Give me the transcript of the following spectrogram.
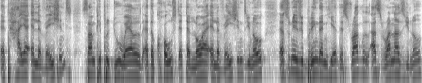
at higher elevations some people do well at the coast at the lower elevations you know as soon as you bring them here they struggle as runners you know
